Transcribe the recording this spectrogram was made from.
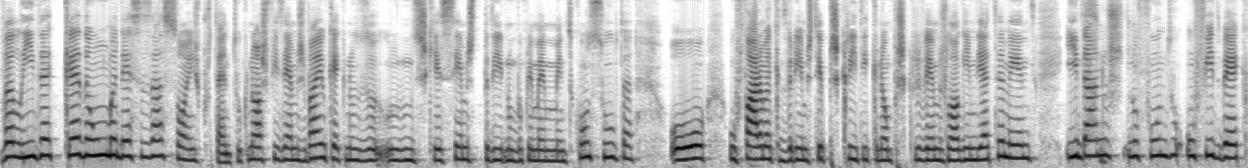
valida cada uma dessas ações. Portanto, o que nós fizemos bem, o que é que nos, nos esquecemos de pedir no primeiro momento de consulta, ou o fármaco que deveríamos ter prescrito e que não prescrevemos logo imediatamente, e dá-nos, no fundo, um feedback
